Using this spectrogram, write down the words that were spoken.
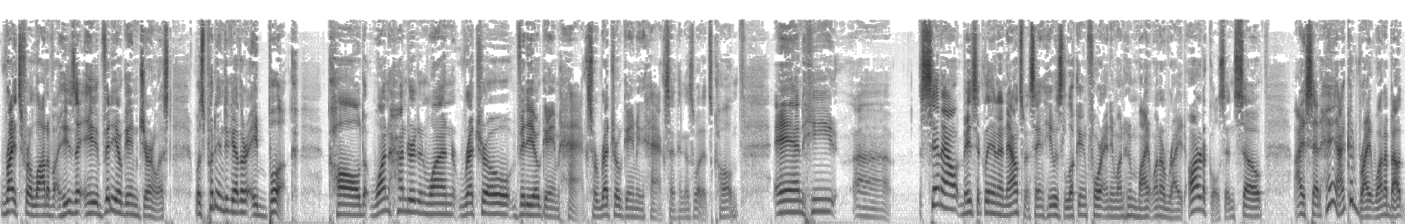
writes for a lot of, he's a, a video game journalist, was putting together a book called 101 Retro Video Game Hacks or Retro Gaming Hacks, I think is what it's called. And he uh, sent out basically an announcement saying he was looking for anyone who might want to write articles. And so I said, hey, I could write one about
